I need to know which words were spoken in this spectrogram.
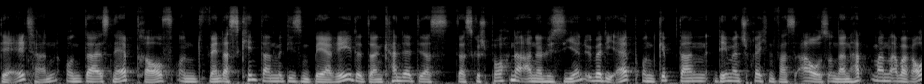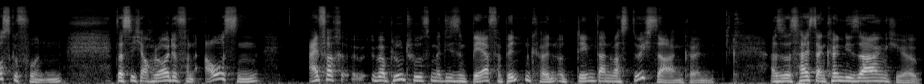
der Eltern und da ist eine App drauf und wenn das Kind dann mit diesem Bär redet, dann kann der das, das Gesprochene analysieren über die App und gibt dann dementsprechend was aus. Und dann hat man aber rausgefunden, dass sich auch Leute von außen einfach über Bluetooth mit diesem Bär verbinden können und dem dann was durchsagen können. Also das heißt, dann können die sagen, hier,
